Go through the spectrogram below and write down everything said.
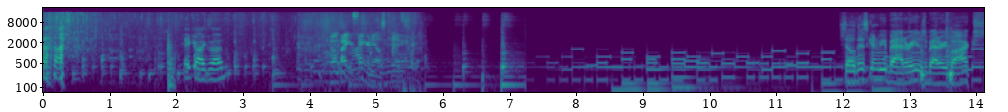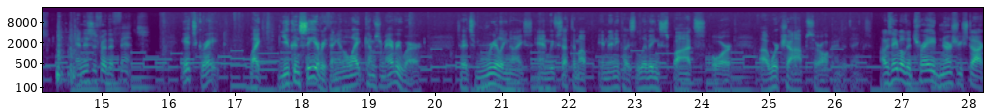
hey, Coxon. Don't bite your fingernails, kids. So this is going to be a battery. There's a battery box, and this is for the fence. It's great. Like you can see everything, and the light comes from everywhere. So it's really nice, and we've set them up in many places, living spots or uh, workshops or all kinds of things. I was able to trade nursery stock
